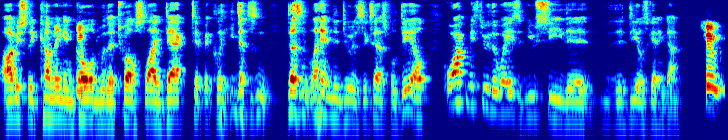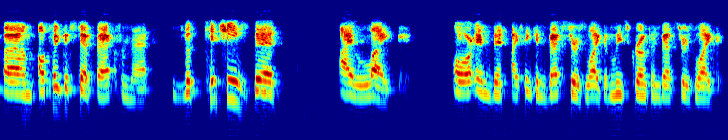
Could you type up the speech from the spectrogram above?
Obviously, coming in cold yep. with a 12 slide deck typically doesn't doesn't land into a successful deal. Walk me through the ways that you see the the deals getting done. So um, I'll take a step back from that. The pitches that I like or and that I think investors like, at least growth investors like,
